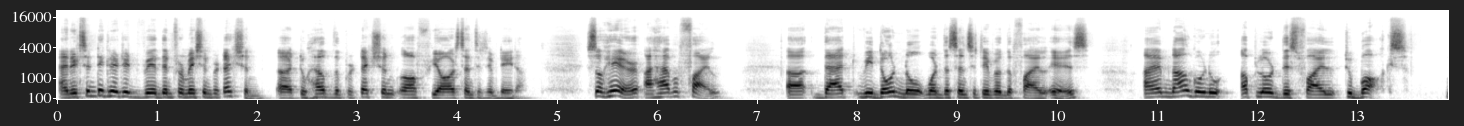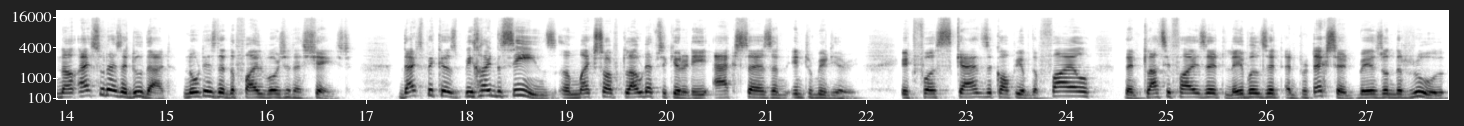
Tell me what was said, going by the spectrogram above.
and it's integrated with information protection uh, to help the protection of your sensitive data. So here I have a file uh, that we don't know what the sensitivity of the file is. I am now going to upload this file to Box. Now, as soon as I do that, notice that the file version has changed. That's because behind the scenes, uh, Microsoft Cloud App Security acts as an intermediary. It first scans a copy of the file, then classifies it, labels it, and protects it based on the rule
